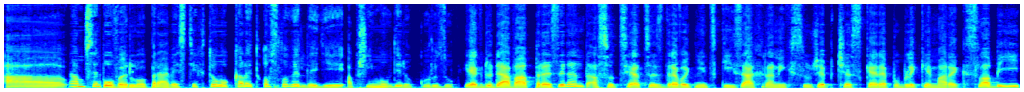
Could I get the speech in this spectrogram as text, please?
a nám se povedlo právě z těchto lokalit oslovit lidi a přijmout je do kurzu. Jak dodává prezident Asociace zdravotnických záchranných služeb České republiky Marek Slabý,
